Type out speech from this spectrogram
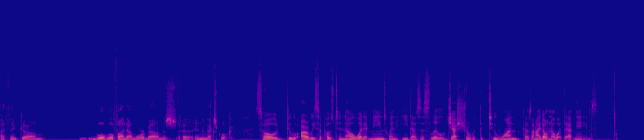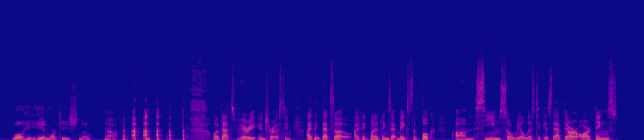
I think um, we'll we'll find out more about him as uh, in the next book. So, do are we supposed to know what it means when he does this little gesture with the two one? Because I don't know what that means. Well, he he and Marquise know. No. oh, that's very interesting. I think that's uh, I think one of the things that makes the book um, seem so realistic is that there are things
